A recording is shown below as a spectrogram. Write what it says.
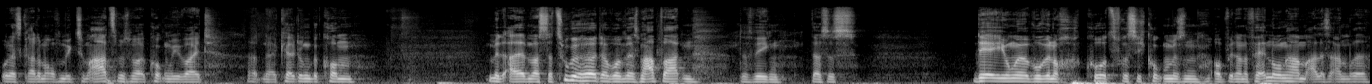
oder ist gerade mal auf dem Weg zum Arzt, müssen wir gucken, wie weit. Er hat eine Erkältung bekommen. Mit allem, was dazugehört, da wollen wir erstmal abwarten. Deswegen, das ist der Junge, wo wir noch kurzfristig gucken müssen, ob wir da eine Veränderung haben. Alles andere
